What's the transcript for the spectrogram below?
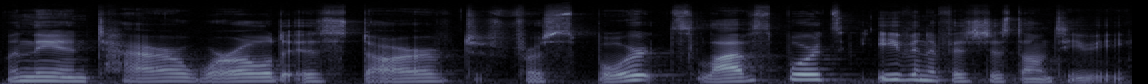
when the entire world is starved for sports, live sports, even if it's just on TV.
